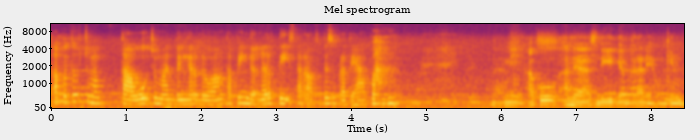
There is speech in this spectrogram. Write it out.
aku tuh cuma tahu cuma denger doang tapi nggak ngerti startup itu seperti apa Nah nih aku ada sedikit gambaran ya mungkin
